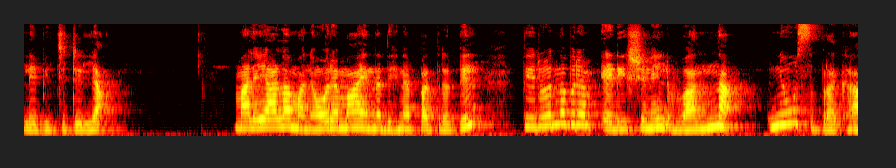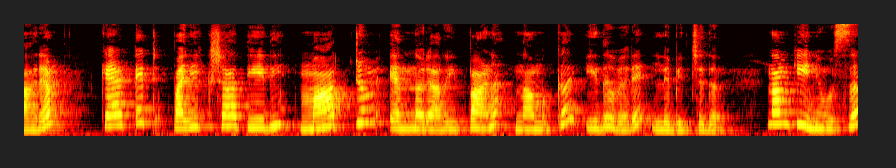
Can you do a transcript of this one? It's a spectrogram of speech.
ലഭിച്ചിട്ടില്ല. മലയാള മനോരമ എന്ന ദിനപത്രത്തിൽ തിരുവനന്തപുരം എഡിഷനിൽ വന്ന ന്യൂസ് പ്രകാരം കേട്ടറ്റ് പരീക്ഷാ തീയതി മാറ്റും എന്നൊരറിയിപ്പാണ് നമുക്ക് ഇതുവരെ ലഭിച്ചത്. നമുക്ക് ഈ ന്യൂസ്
